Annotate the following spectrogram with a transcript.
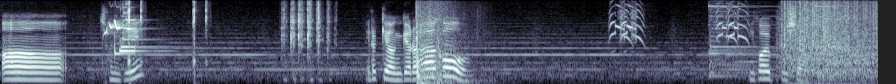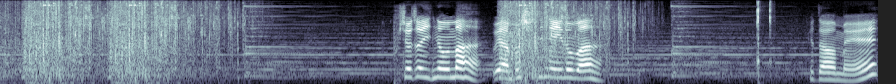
어... 전기 이렇게 연결을 하고 이걸 부셔 부셔져 이놈아 왜 안 부시지냐 이놈아 그 다음에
